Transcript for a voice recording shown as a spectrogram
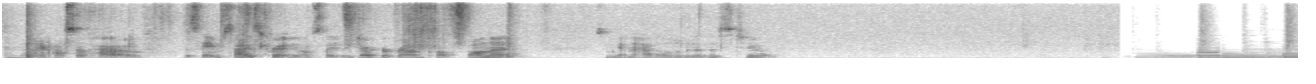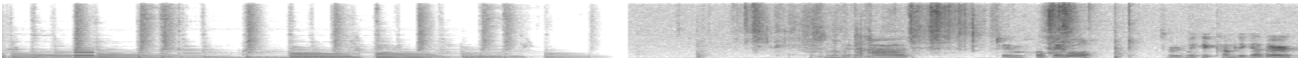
And then I also have the same size frit in a slightly darker brown called Walnut. So I'm gonna add a little bit of this too. Make it come together.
